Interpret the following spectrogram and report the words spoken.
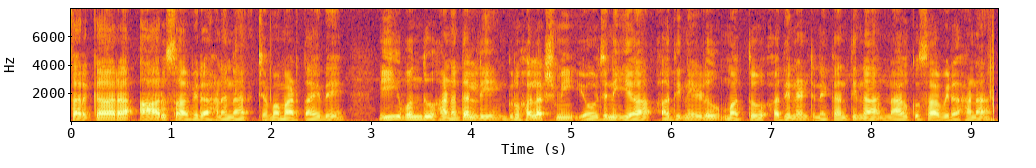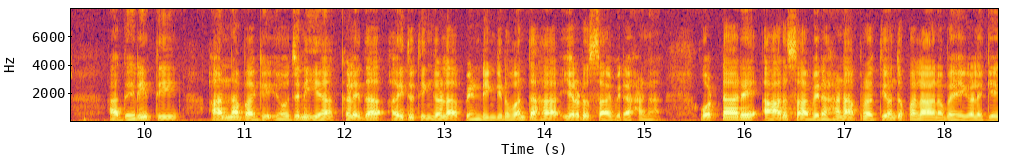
ಸರ್ಕಾರ ಆರು ಸಾವಿರ ಹಣನ ಜಮಾ ಮಾಡ್ತಾ ಇದೆ. ಈ ಒಂದು ಹಣದಲ್ಲಿ ಗೃಹಲಕ್ಷ್ಮಿ ಯೋಜನೆಯ ಹದಿನೇಳು ಮತ್ತು ಹದಿನೆಂಟನೇ ಕಂತಿನ ನಾಲ್ಕು ಸಾವಿರ ಹಣ. ಅದೇ ರೀತಿ ಅನ್ನಭಾಗ್ಯ ಯೋಜನೆಯ ಕಳೆದ ಐದು ತಿಂಗಳ ಪೆಂಡಿಂಗ್ ಇರುವಂತಹ ಎರಡು ಸಾವಿರ ಹಣ. ಒಟ್ಟಾರೆ ಆರು ಸಾವಿರ ಹಣ ಪ್ರತಿಯೊಂದು ಫಲಾನುಭವಿಗಳಿಗೆ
